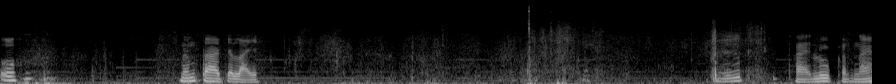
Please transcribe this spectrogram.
โอ้น้ำตาจะไหลถ่ายรูปกันนะ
